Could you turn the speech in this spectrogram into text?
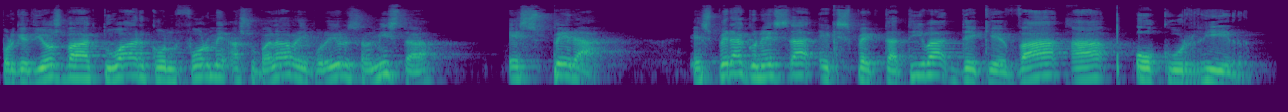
Porque Dios va a actuar conforme a su palabra y por ello el salmista espera. Espera con esa expectativa de que va a ocurrir.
